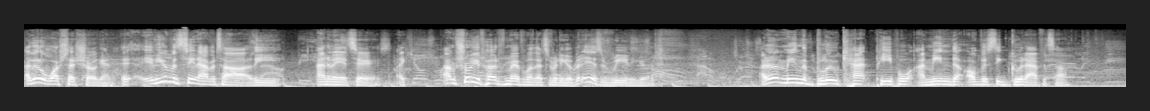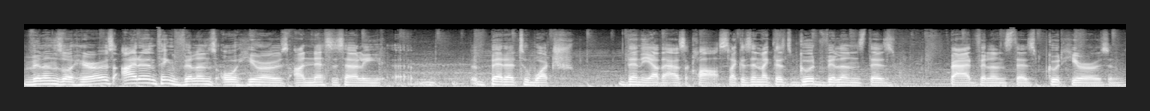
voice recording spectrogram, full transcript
I gotta watch that show again. If you haven't seen Avatar, the animated series, like I'm sure you've heard from everyone that's really good, but it is really good. I don't mean the blue cat people. I mean the obviously good Avatar. villains or heroes. I don't think villains or heroes are necessarily uh, better to watch than the other as a class. Like, as in, like, there's good villains, there's bad villains, there's good heroes and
